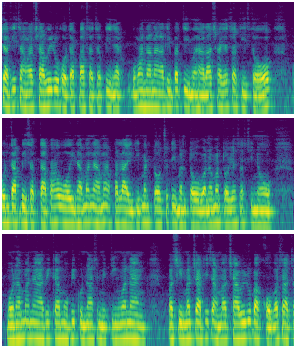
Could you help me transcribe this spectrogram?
จักที่สังราชาวิรุโหตปาสัจติเนี่ยกุมารนาอธิปติมหาราชายสสิโสปุณตาปิสัตตาพระโอินทามนามาพลายอิทิมันโตชติมันโตวันมันโตยัสสสิโนโมทัมมนาภิกามุภิกุณาสมิติงวนังปชิมจาทิสังราชาวิรุปโขภาษาจ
